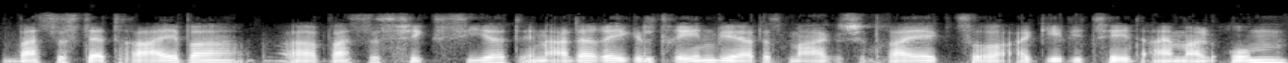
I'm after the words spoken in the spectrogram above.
Was ist der Treiber? Äh, was ist fixiert? In aller Regel drehen wir ja das magische Dreieck zur Agilität einmal um.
